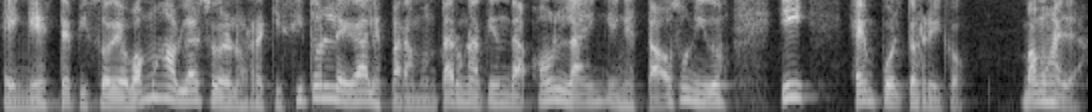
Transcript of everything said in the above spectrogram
En este episodio vamos a hablar sobre los requisitos legales para montar una tienda online en Estados Unidos y en Puerto Rico. Vamos allá.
